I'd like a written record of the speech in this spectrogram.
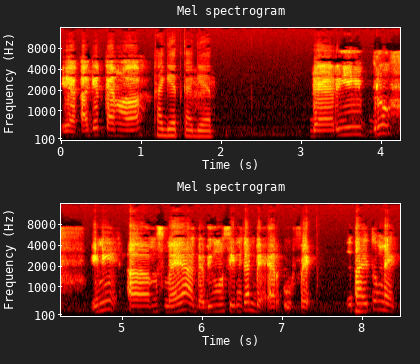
ya kaget kan lo Kaget-kaget. dari Bruf ini em, sebenarnya agak bingung sih ini kan B R U V entah itu make,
